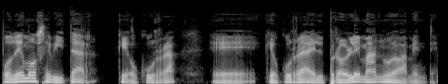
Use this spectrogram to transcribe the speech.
podemos evitar que ocurra, eh, que ocurra el problema nuevamente.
